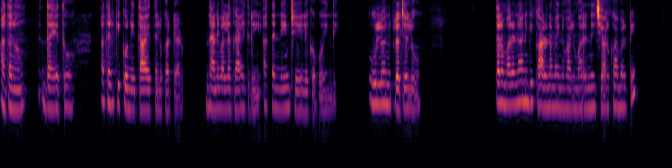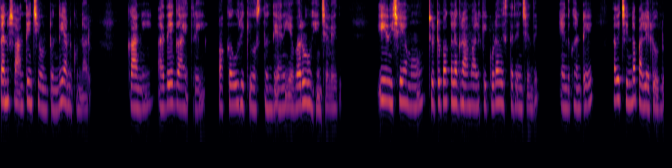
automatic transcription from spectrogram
అతను దయతో అతనికి కొన్ని తాయెత్తలు కట్టాడు. దానివల్ల గాయత్రి అతన్ని ఏం చేయలేకపోయింది. ఊళ్ళోని ప్రజలు తన మరణానికి కారణమైన వాళ్ళు మరణించారు కాబట్టి తను శాంతించి ఉంటుంది అనుకున్నారు. కానీ అదే గాయత్రి పక్క ఊరికి వస్తుంది అని ఎవరూ ఊహించలేదు. ఈ విషయము చుట్టుపక్కల గ్రామాలకి కూడా విస్తరించింది. ఎందుకంటే అవి చిన్న పల్లెటూళ్ళు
